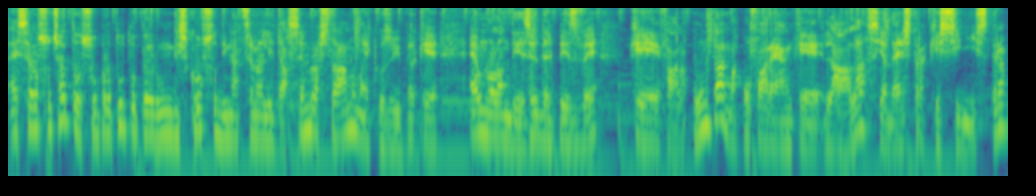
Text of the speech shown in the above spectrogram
essere associato soprattutto per un discorso di nazionalità. Sembra strano, ma è così perché è un olandese del PSV che fa la punta, ma può fare anche l'ala, sia destra che sinistra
